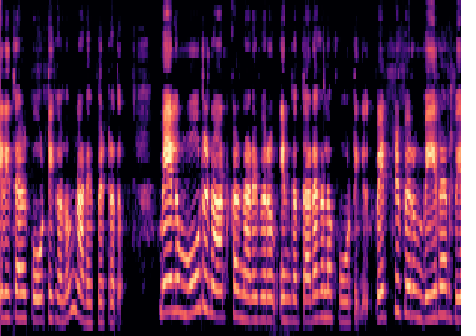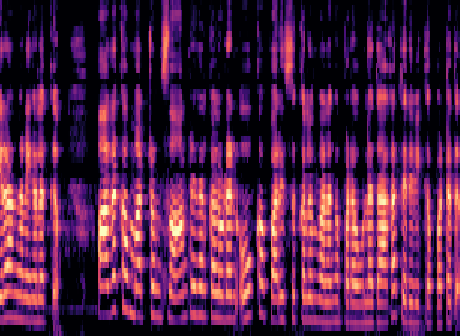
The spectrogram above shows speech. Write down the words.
எரிதல் போட்டிகளும் நடைபெற்றது. மேலும் மூன்று நாட்கள் நடைபெறும் இந்த தடகள போட்டியில் வெற்றி பெறும் வீரர் வீராங்கனைகளுக்கு பதக்கம் மற்றும் சான்றிதழ்களுடன் ஊக்க பரிசுகளும் வழங்கப்பட உள்ளதாக தெரிவிக்கப்பட்டது.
